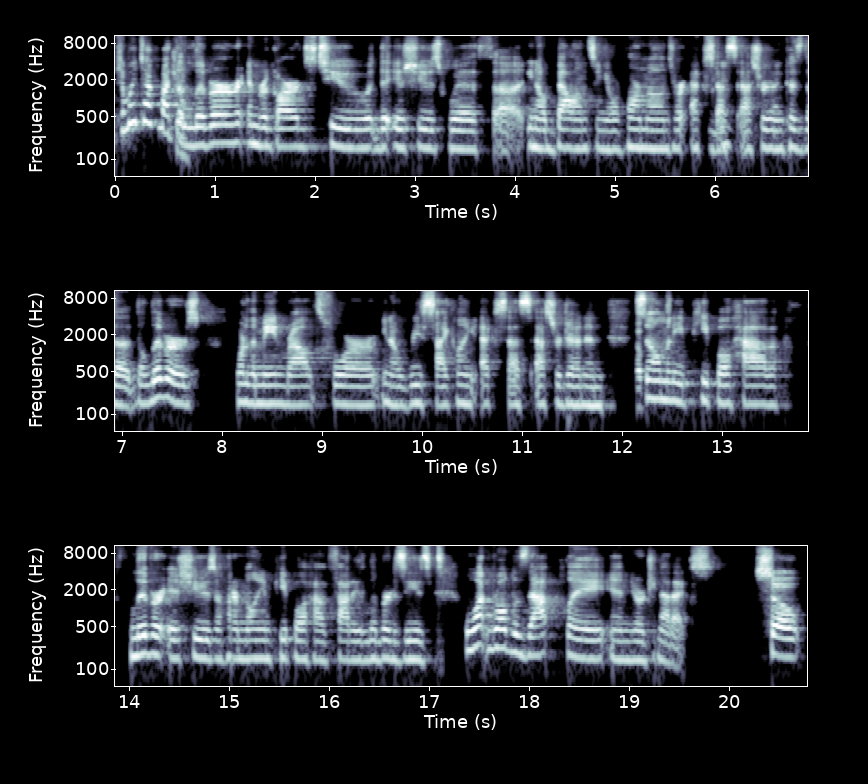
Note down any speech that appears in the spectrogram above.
Can we talk about sure. the liver in regards to the issues with, uh, you know, balancing your hormones or excess mm-hmm. estrogen? Because the the liver's one of the main routes for, you know, recycling excess estrogen, and yep. so many people have liver issues. 100 million people have fatty liver disease. What role does that play in your genetics? So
